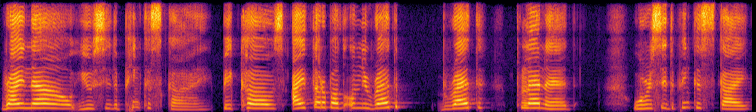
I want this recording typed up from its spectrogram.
Right now, you see the pink sky because I thought about only red, red planet. We will see the pink sky.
